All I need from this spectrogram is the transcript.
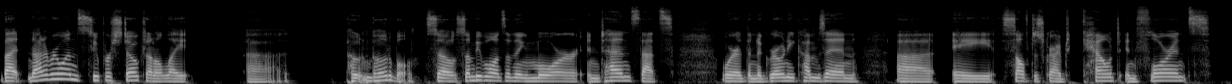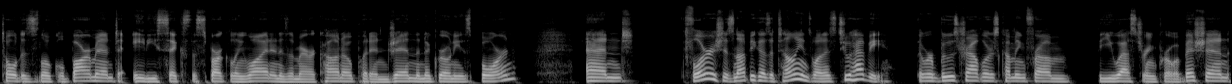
But not everyone's super stoked on a light uh, potent potable. So some people want something more intense. That's where the Negroni comes in. Uh, a self-described count in Florence told his local barman to 86 the sparkling wine and his Americano, put in gin. The Negroni is born. And flourishes not because Italians want it's too heavy. There were booze travelers coming from the US during Prohibition.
